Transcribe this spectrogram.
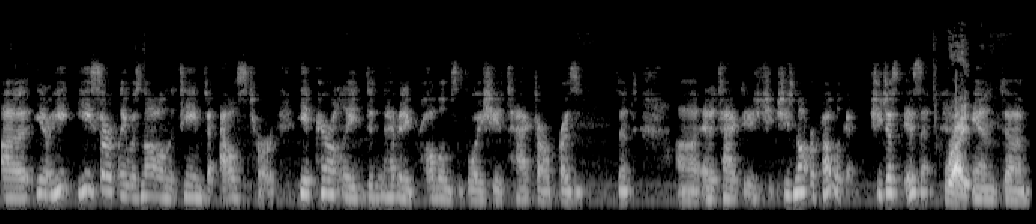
uh, you know, he, he certainly was not on the team to oust her. He apparently didn't have any problems with the way she attacked our president uh, and attacked. She, she's not Republican. She just isn't. Right. And um,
